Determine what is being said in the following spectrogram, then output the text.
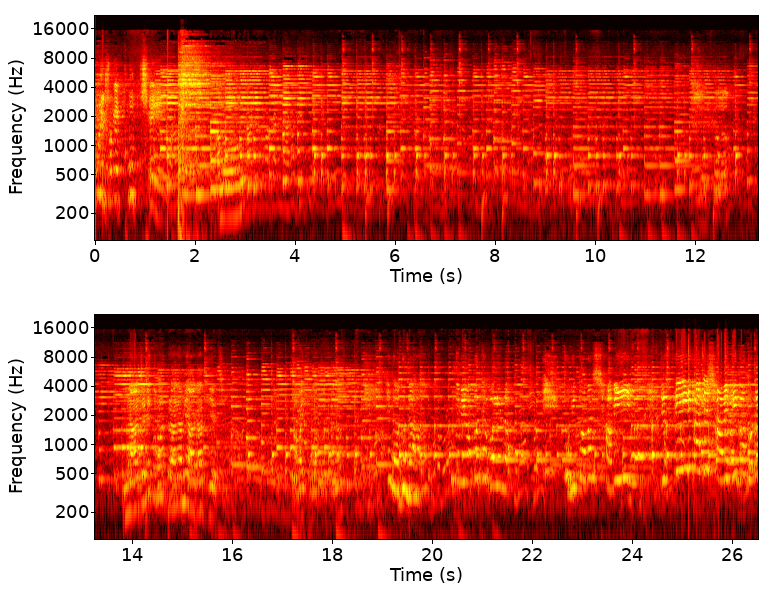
পুলিশ ওকে খুঁজছে? না জেনে তোমার প্রাণ আমি আঘাত দিয়েছি। আমায় ক্ষমা করবে না তুমি বলো না। তুমি তো আমার স্বামী। স্ত্রীর কাছে স্বামী কি কখনো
